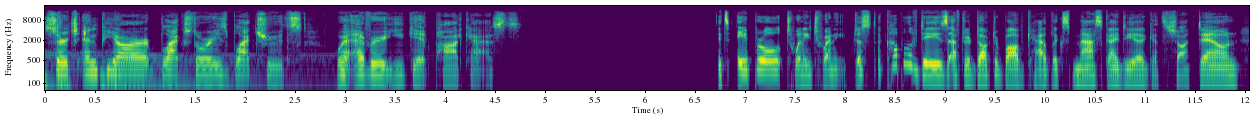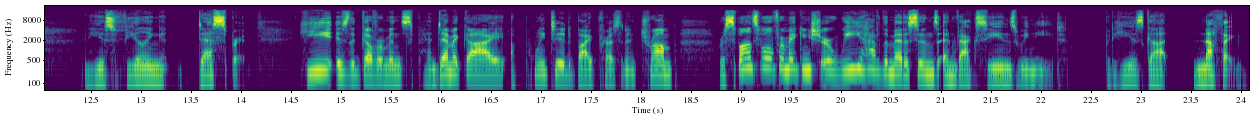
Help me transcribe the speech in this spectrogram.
Search NPR Black Stories, Black Truths wherever you get podcasts. It's April 2020, just a couple of days after Dr. Bob Kadlec's mask idea gets shot down, and he is feeling desperate. He is the government's pandemic guy, appointed by President Trump, responsible for making sure we have the medicines and vaccines we need. But he has got nothing.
